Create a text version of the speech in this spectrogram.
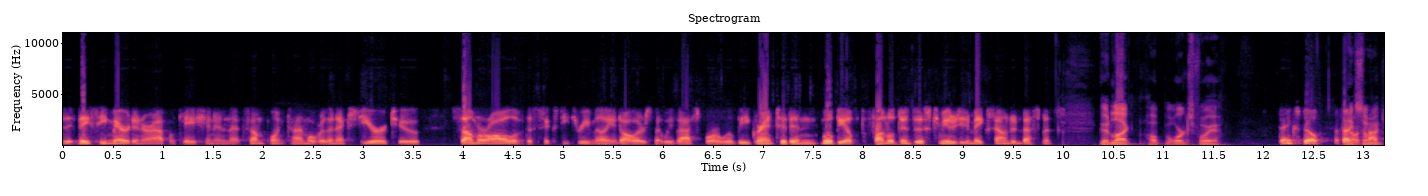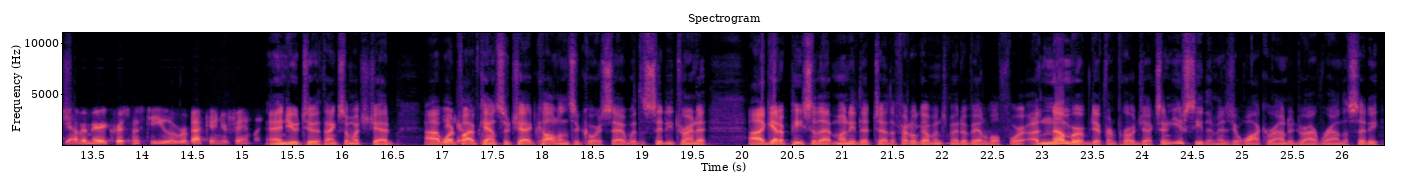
they see merit in our application, and at some point in time over the next year or two, some or all of the $63 million that we've asked for will be granted, and we'll be able to funnel it into this community to make sound investments. Good luck. Hope it works for you. Thanks, Bill. If Thanks I don't so talk much. to you, have a Merry Christmas to you, and Rebecca, and your family. And you too. Thanks so much, Chad. Uh, Ward 5 Councillor Chad Collins, of course, uh, with the city trying to uh, get a piece of that money that uh, the federal government's made available for a number of different projects. And you see them as you walk around and drive around the city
